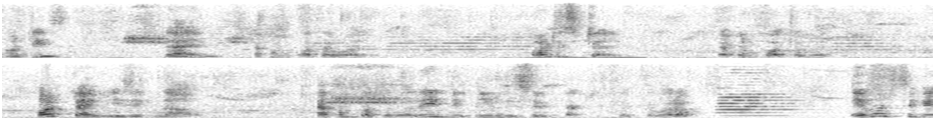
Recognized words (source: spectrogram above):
what is time এখন কথা বাজে? হোয়াট ইজ টাইম এখন কত বাজে? What time is it now এখন কত বাজে? এই ইংলিশে প্র্যাকটিস করতে পারো। এবার থেকে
